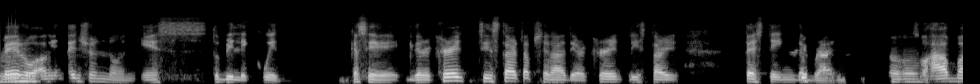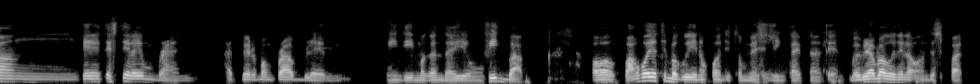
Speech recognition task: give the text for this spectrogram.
Pero Mm, ang intention nun is to be liquid. Kasi they're current since startup sila, they're currently start testing the brand. oo. So habang tinetest nila yung brand at meron pang problem, hindi maganda yung feedback. O, baka pwede natin baguhin ng konti itong messaging type natin. Binabago nila on the spot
